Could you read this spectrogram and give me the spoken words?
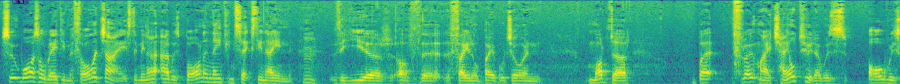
So it was already mythologised. I mean, I, I was born in 1969, hmm. the year of the, the final Bible John murder, but throughout my childhood, I was always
